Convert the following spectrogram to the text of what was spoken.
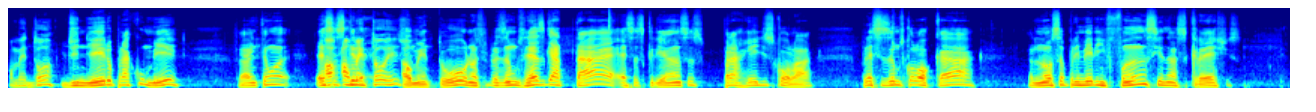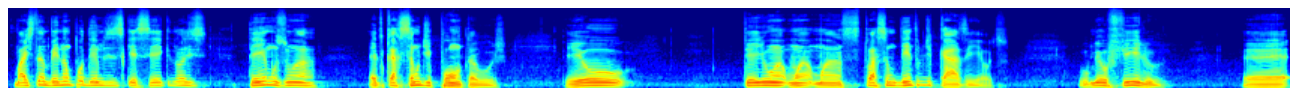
Aumentou? Dinheiro para comer. Tá? Então, essas aumentou isso? Aumentou. Nós precisamos resgatar essas crianças para a rede escolar. Precisamos colocar a nossa primeira infância nas creches. Mas também não podemos esquecer que nós temos uma educação de ponta hoje. Eu tenho uma, uma, uma situação dentro de casa, Yeltsin. O meu filho, é,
